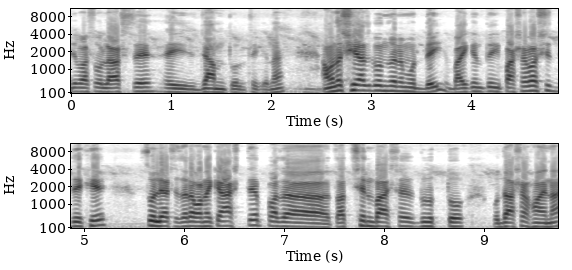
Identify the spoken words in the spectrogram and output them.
যে বা চলে আসছে, এই জামতুল থেকে না? আমাদের সিরাজগঞ্জের মধ্যেই। ভাই কিন্তু এই পাশাপাশি দেখে চলে আসছে। যারা অনেকে আসতে চাচ্ছেন বা আসার দূরত্ব, ওদের আসা হয় না,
